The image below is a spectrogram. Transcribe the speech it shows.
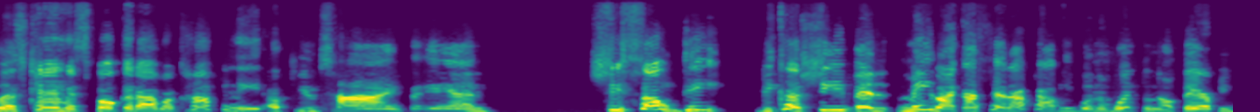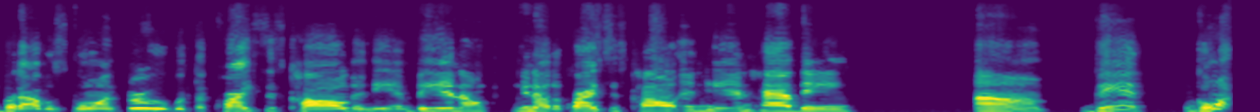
who has came and spoke at our company a few times, and she's so deep because she even me, like I said, I probably wouldn't have went through no therapy, but I was going through with the crisis call and then being on, you know, the crisis call and then having um then going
